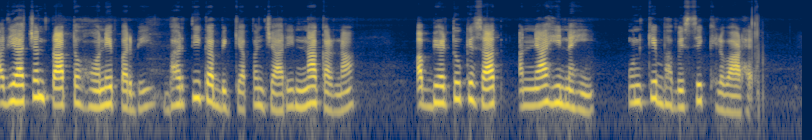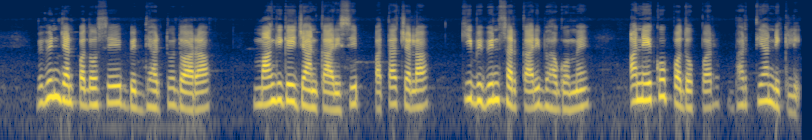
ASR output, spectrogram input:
अध्याचन प्राप्त होने पर भी भर्ती का विज्ञापन जारी न करना अभ्यर्थियों के साथ अन्याय ही नहीं, उनके भविष्य खिलवाड़ है। विभिन्न जनपदों से विद्यार्थियों द्वारा मांगी गई जानकारी से पता चला कि विभिन्न सरकारी विभागों में अनेकों पदों पर भर्तियाँ निकली।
